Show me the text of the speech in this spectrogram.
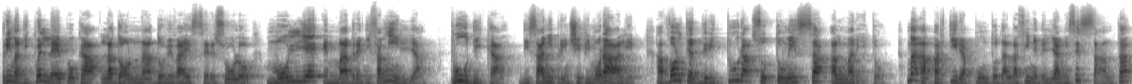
Prima di quell'epoca la donna doveva essere solo moglie e madre di famiglia, pudica, di sani principi morali, a volte addirittura sottomessa al marito. Ma a partire appunto dalla fine degli anni 60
